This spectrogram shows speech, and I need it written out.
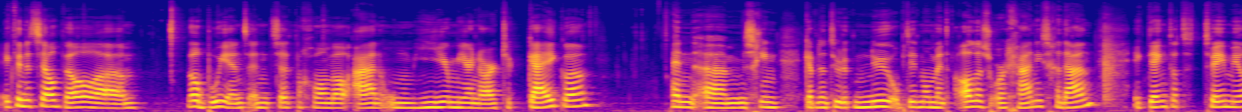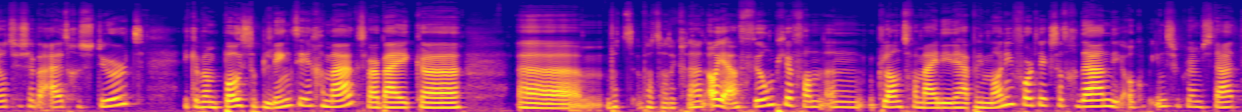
Ik vind het zelf wel, uh, wel boeiend. En het zet me gewoon wel aan om hier meer naar te kijken. En uh, misschien, ik heb natuurlijk nu op dit moment alles organisch gedaan. Ik denk dat twee mailtjes hebben uitgestuurd. Ik heb een post op LinkedIn gemaakt waarbij ik. Uh, uh, wat, wat had ik gedaan? Oh ja, een filmpje van een klant van mij die de Happy Money Vortex had gedaan, die ook op Instagram staat.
